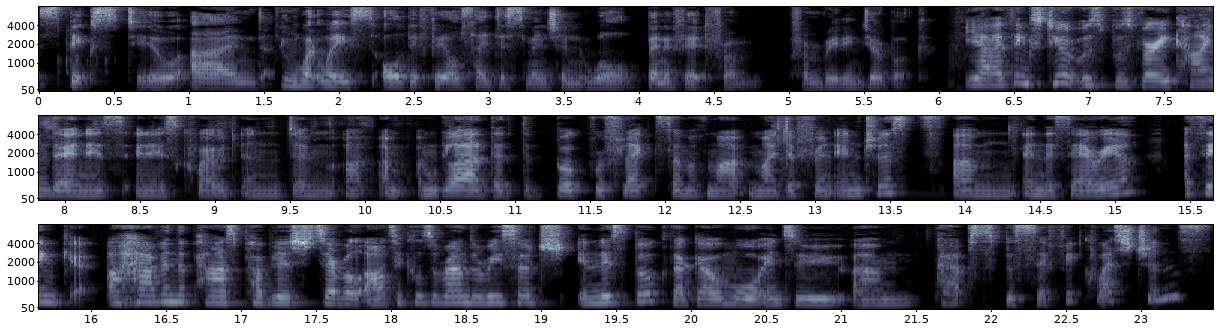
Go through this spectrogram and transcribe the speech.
speaks to and in what ways all the fields I just mentioned will benefit from from reading your book? Yeah, I think Stewart was was very kind there in his in his quote, and um, I, am I'm, I'm glad that the book reflects some of my my different interests um, in this area. I think I have in the past published several articles around the research in this book that go more into um, perhaps specific questions.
